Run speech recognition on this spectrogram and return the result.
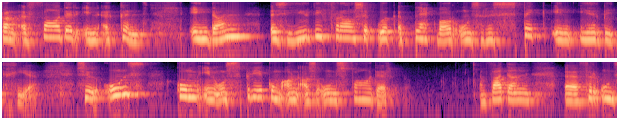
van 'n vader en 'n kind. En dan is hierdie frase ook 'n plek waar ons respek en eerbied gee. So ons kom en ons spreek hom aan as ons Vader. Wat dan uh vir ons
